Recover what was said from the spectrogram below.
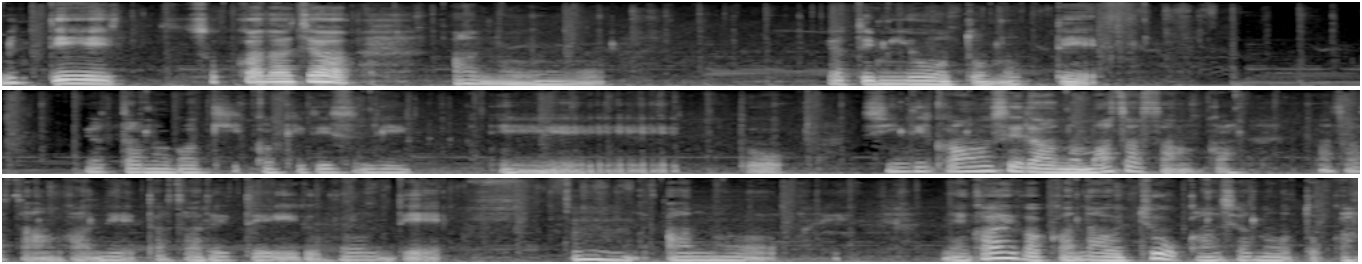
見て、そっからじゃあ、あのやってみようと思って、やったのがきっかけですね。えーっと、心理カウンセラーのマサさんか。マサさんがね、出されている本で、うん、あの、願いが叶う超感謝ノートか。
